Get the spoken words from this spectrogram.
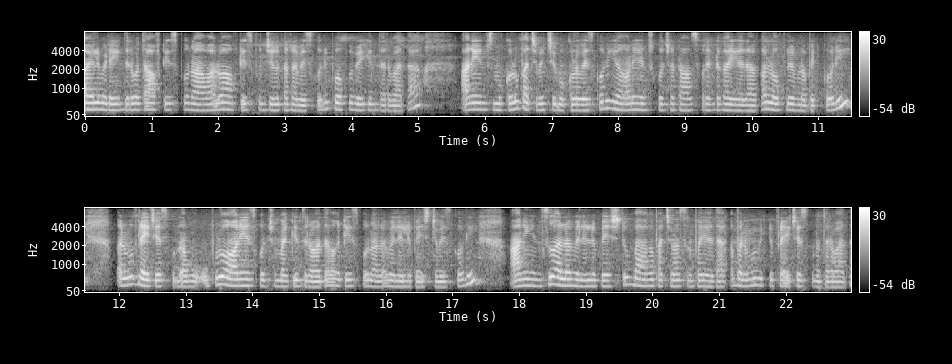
ఆయిల్ వేడైన తర్వాత హాఫ్ టీ స్పూన్ ఆవాలు హాఫ్ టీ స్పూన్ జీలకర్ర వేసుకొని పోపు వేగిన తర్వాత ఆనియన్స్ ముక్కలు పచ్చిమిర్చి ముక్కలు వేసుకొని ఈ ఆనియన్స్ కొంచెం ట్రాన్స్పరెంట్గా అయ్యేదాకా లో ఫ్లేమ్లో పెట్టుకొని మనము ఫ్రై చేసుకున్నాము ఇప్పుడు ఆనియన్స్ కొంచెం మగ్గిన తర్వాత ఒక టీ స్పూన్ అల్లం వెల్లుల్లి పేస్ట్ వేసుకొని ఆనియన్స్ అల్లం వెల్లుల్లి పేస్ట్ బాగా పచ్చివాసన పోయేదాకా మనము వీటిని ఫ్రై చేసుకున్న తర్వాత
